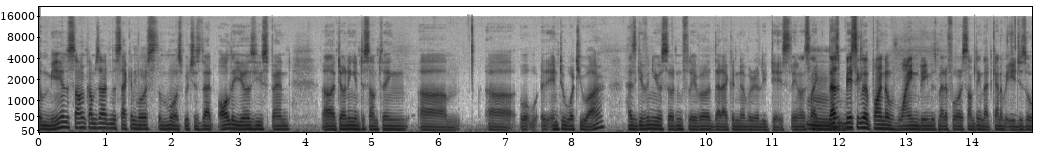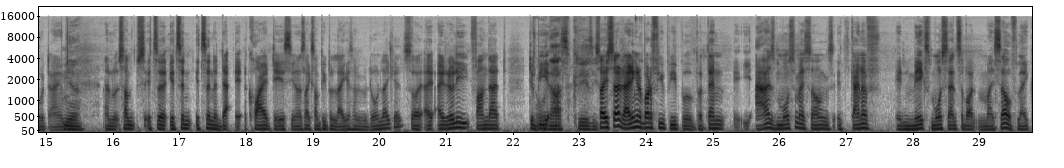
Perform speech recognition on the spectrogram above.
the meaning of the song comes out in the second verse the most which is that all the years you spend uh, turning into something um, uh, into what you are has given you a certain flavor that I could never really taste. You know, it's like that's Mm. basically the point of wine being this metaphor, something that kind of ages over time. Yeah. And some, it's a, it's an, it's an acquired taste. You know, it's like some people like it, some people don't like it. So I, I really found that to be. oh, a- that's crazy. so I started writing it about a few people, but then eh, as most of my songs, it's kind of it makes more sense about myself. Like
